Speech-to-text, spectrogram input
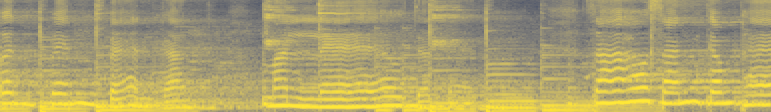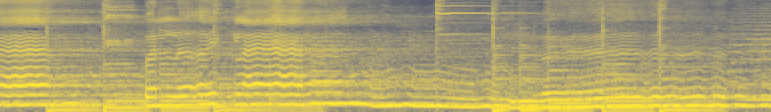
เปิ้นเป็นแฟนกัน มันแล้วจะแต่งสาวสันกำแพง เปิ้นเลยแกล้งเลย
